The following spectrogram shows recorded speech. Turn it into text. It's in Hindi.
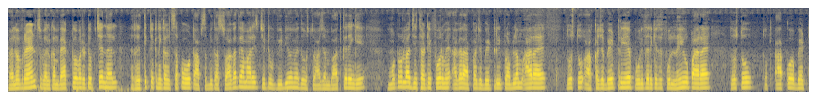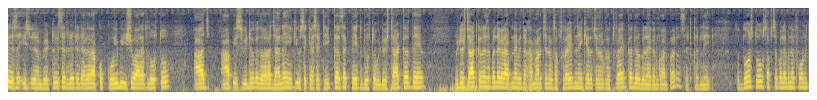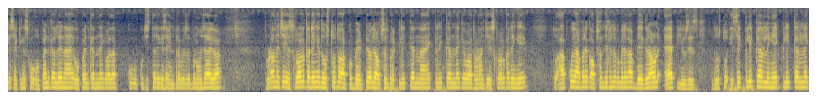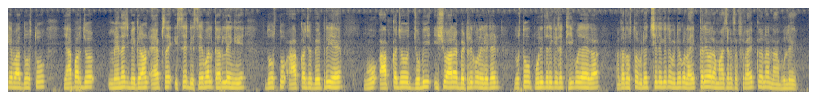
Hello friends, welcome back to our YouTube channel Hrithik technical support. आप सभी का स्वागत है हमारे इस यूट्यूब वीडियो में। दोस्तों, आज हम बात करेंगे मोटरोला जी थर्टी फोर में अगर आपका जो बैटरी प्रॉब्लम आ रहा है, दोस्तों, आपका जो बैटरी है पूरी तरीके से फुल नहीं हो पा रहा है। दोस्तों तो आपको बैटरी से इस, बैटरी से रिलेटेड अगर आपको कोई भी इशू आ रहा है तो दोस्तों, आज आप इस वीडियो के द्वारा जानेंगे कि उसे कैसे ठीक कर सकते हैं। तो दोस्तों, वीडियो स्टार्ट करते हैं। वीडियो स्टार्ट करने से पहले अगर आपने अभी तक हमारे चैनल को सब्सक्राइब नहीं किया तो चैनल को सब्सक्राइब कर ले और बेल आइकन को ऑल पर सेट कर ले। तो दोस्तों, सबसे पहले अपने फ़ोन की सेटिंग्स को ओपन कर लेना है। ओपन करने के बाद आपको कुछ इस तरीके से इंटरफेस ओपन हो जाएगा। थोड़ा नीचे स्क्रॉल करेंगे दोस्तों तो आपको बैटरी वाले ऑप्शन पर क्लिक करना है। क्लिक करने के बाद थोड़ा नीचे स्क्रॉल करेंगे तो आपको यहाँ पर एक ऑप्शन देखने को मिलेगा, बैकग्राउंड ऐप यूजेज। तो दोस्तों, इसे क्लिक कर लेंगे। क्लिक करने के बाद दोस्तों, यहाँ पर जो मैनेज बैकग्राउंड ऐप्स है, इसे डिसेबल कर लेंगे। दोस्तों, आपका जो बैटरी है वो आपका जो जो भी इशू आ रहा है बैटरी को रिलेटेड दोस्तों, वो पूरी तरीके से ठीक हो जाएगा। अगर दोस्तों वीडियो अच्छी लगी तो वीडियो को लाइक करें और हमारे चैनल सब्सक्राइब करना ना भूलें।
